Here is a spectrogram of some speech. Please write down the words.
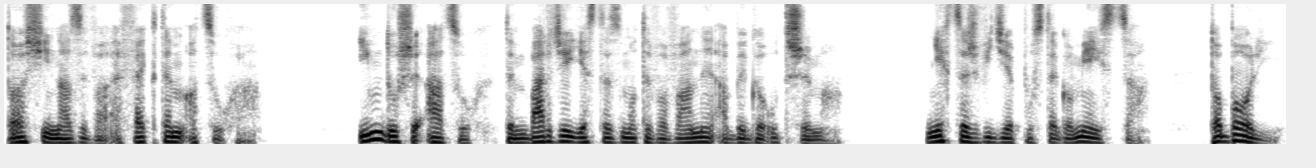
To się nazywa efektem acucha. Im duszy acuch, tym bardziej jesteś zmotywowany, aby go utrzyma. Nie chcesz widzieć pustego miejsca. To boli.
